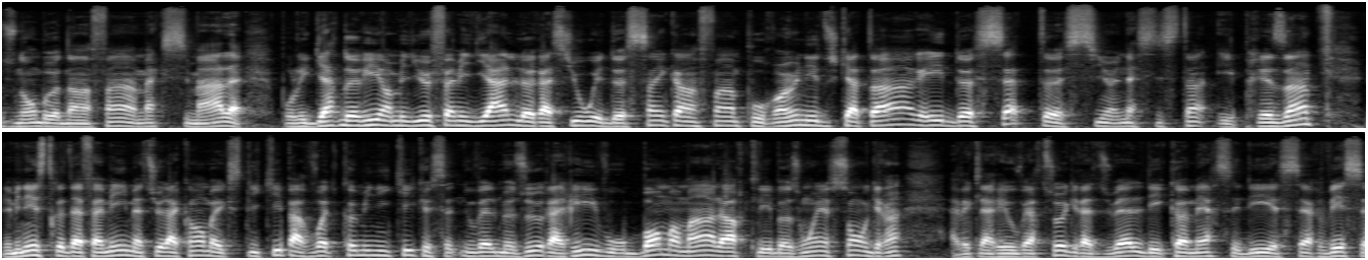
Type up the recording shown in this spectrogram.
du nombre d'enfants maximal. Pour les garderies en milieu familial, le ratio est de 5 enfants pour un éducateur et de 7 si un assistant est présent. Le ministre de la Famille, Mathieu Lacombe, a expliqué par voie de communiqué que cette nouvelle mesure arrive au bon moment alors que les besoins sont grands avec la réouverture graduelle des commerces et des services.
